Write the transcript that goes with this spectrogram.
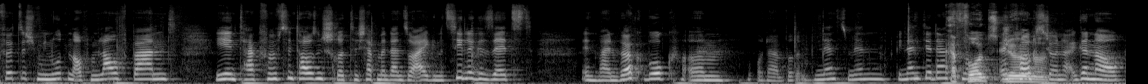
40 Minuten auf dem Laufband, jeden Tag 15.000 Schritte. Ich habe mir dann so eigene Ziele gesetzt in mein Workbook ähm, oder wie, nennt, wie nennt ihr das? Erfolgsjournal. Erfolgsjournal, genau.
